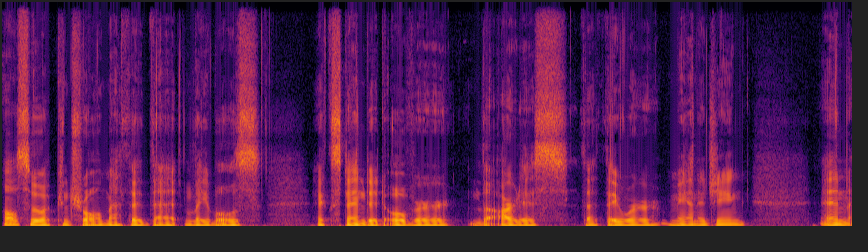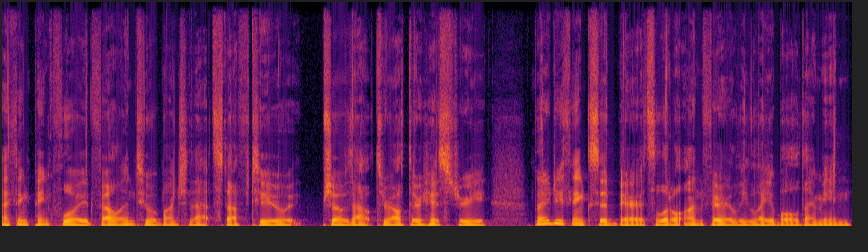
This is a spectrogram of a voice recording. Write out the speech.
also a control method that labels extended over the artists that they were managing. And I think Pink Floyd fell into a bunch of that stuff too. It shows out throughout their history. But I do think Syd Barrett's a little unfairly labeled. I mean,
